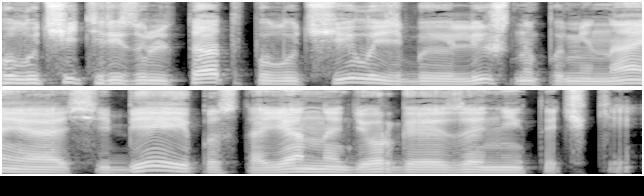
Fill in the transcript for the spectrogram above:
Получить результат получилось бы, лишь напоминая о себе и постоянно дергая за ниточки.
